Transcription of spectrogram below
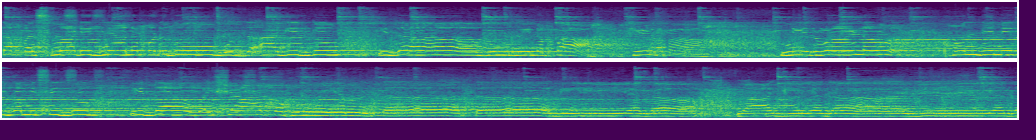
ತಪಸ್ ಮಾಡಿ ಜ್ಞಾನ ಪಡೆದು ಬುದ್ಧ ಆಗಿದ್ದು ಇದ ಹುಣ್ಣಿನಪ್ಪ ಹೇಳಪ್ಪ. ನಿರ್ವಾಣ ಹೊಂದಿ ನಿರ್ಗಮಿಸಿದ್ದು ಇದ ವೈಶಾಖ ಹುಣ್ಣಿಯಂತ ತ ಗೀಯಗ ಗಾಗಿಯಗ ಗೀಯಗ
